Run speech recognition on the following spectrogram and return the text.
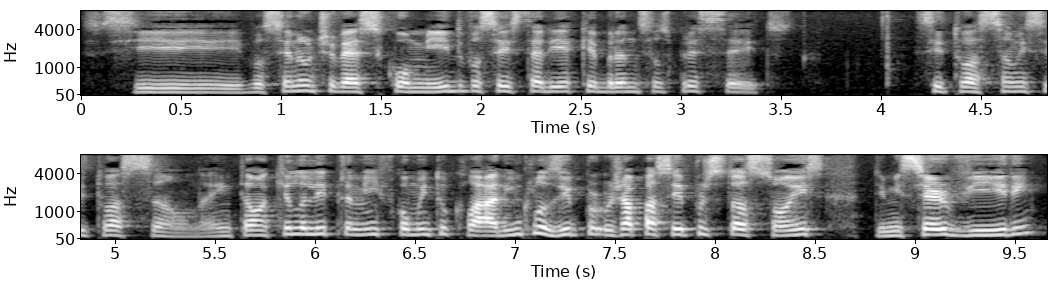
se você não tivesse comido, você estaria quebrando seus preceitos situação em situação. Né? Então aquilo ali para mim ficou muito claro. Inclusive, eu já passei por situações de me servirem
